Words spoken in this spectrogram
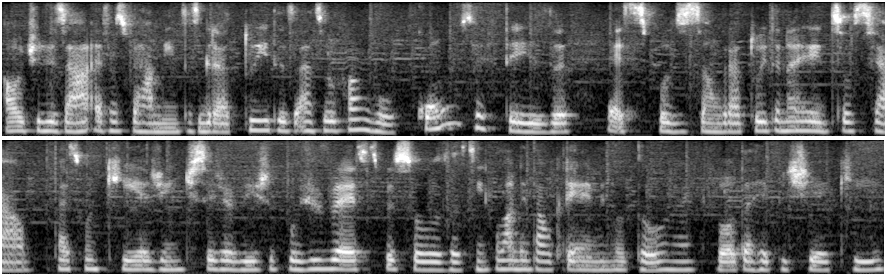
a utilizar essas ferramentas gratuitas a seu favor. Com certeza, essa exposição gratuita na rede social faz com que a gente seja visto por diversas pessoas, assim como a Dental Creme notou, né? Volto a repetir aqui.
